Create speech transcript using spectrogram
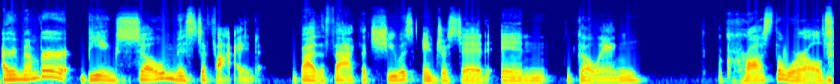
I remember being so mystified by the fact that she was interested in going across the world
